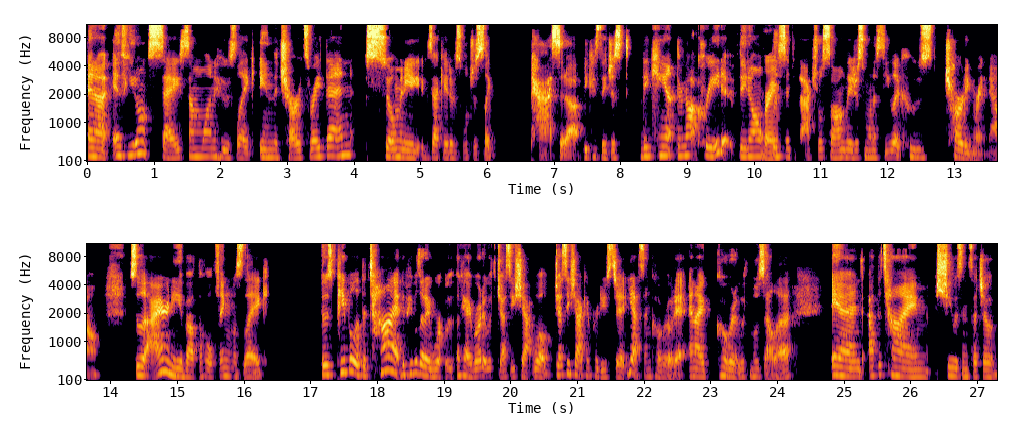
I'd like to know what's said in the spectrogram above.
And uh, if you don't say someone who's like in the charts right then, so many executives will just like pass it up because they just they can't they're not creative. They don't Right. listen to the actual song. They just want to see like who's charting right now. So the irony about the whole thing was like those people at the time, the people that I worked with, okay, I wrote it with Jesse Shatkin. Well, Jesse Shatkin produced it, yes, and co-wrote it. And I co-wrote it with Mozella. And at the time, she was in such a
